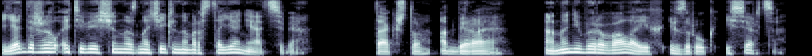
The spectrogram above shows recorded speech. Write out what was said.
Я держал эти вещи на значительном расстоянии от себя, так что, отбирая, она не вырывала их из рук и сердца.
